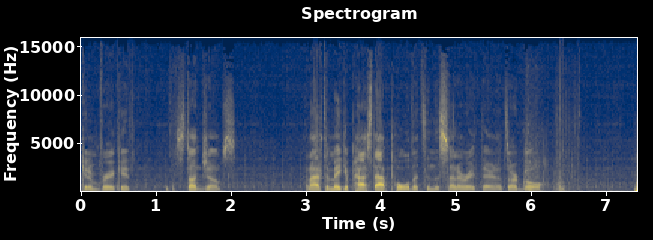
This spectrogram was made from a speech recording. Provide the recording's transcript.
gonna break it. Stunt jumps. And I have to make it past that pole that's in the center right there, that's our goal.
